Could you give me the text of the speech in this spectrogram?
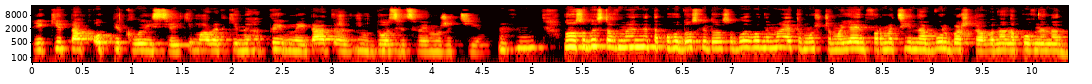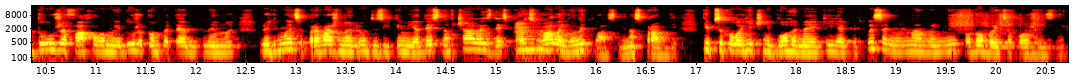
які так обпіклися, які мали такий негативний да, ну, досвід в своєму житті? Угу. Ну, особисто в мене такого досвіду особливо немає, тому що моя інформаційна бульбашка вона наповнена дуже фаховими і дуже компетентними людьми. Це переважно люди, з якими я десь навчалась, десь працювала, і вони класні. Насправді ті психологічні блоги, на які я підписана, мені подобається кожен з них.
